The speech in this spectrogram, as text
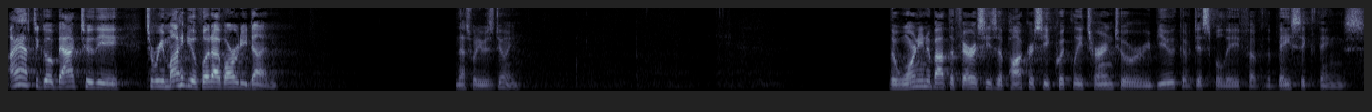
I have to go back to, the, to remind you of what I've already done. And that's what he was doing. The warning about the Pharisees' hypocrisy quickly turned to a rebuke of disbelief of the basic things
